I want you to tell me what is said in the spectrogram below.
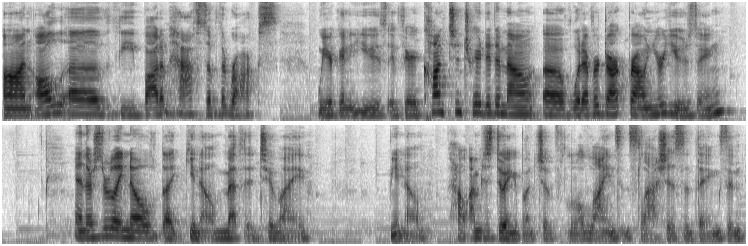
on all of the bottom halves of the rocks, we are going to use a very concentrated amount of whatever dark brown you're using. And there's really no, like, you know, method to my, you know, how I'm just doing a bunch of little lines and slashes and things and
